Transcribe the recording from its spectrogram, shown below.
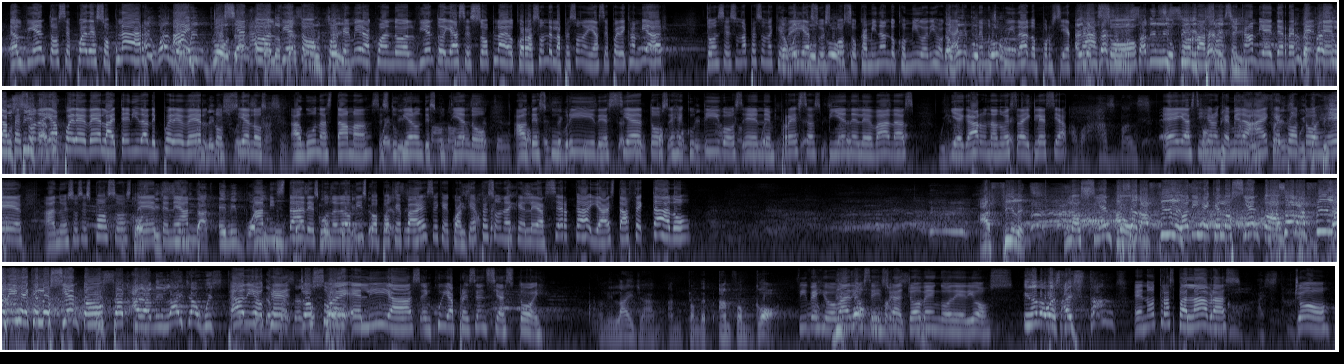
el viento se puede soplar. Ay wind yo blows, the siento el viento porque mira cuando el viento ya se sopla el corazón de la persona ya se puede cambiar entonces una persona que veía a su esposo caminando conmigo dijo que hay wind que tener mucho cuidado por si acaso su corazón se cambia y de repente la persona ya puede ver la eternidad y puede ver los cielos. Algunas damas estuvieron discutiendo al descubrir de ciertos ejecutivos en empresas bien elevadas llegaron a nuestra iglesia. Ellas dijeron que mira, hay que proteger a nuestros esposos de tener amistades con el obispo porque parece que cualquier persona que le acerca ya está afectado. I feel it. Lo siento. I said, I feel it. Yo dije que lo siento. I said, I feel Yo dije que lo siento. He said, I am Elijah which Él dijo que yo soy. Elías en cuya presencia estoy. I'm Elijah. I'm, I'm from the I'm from God. Vive Jehová Before Dios Israel. Yo vengo de Dios. In other words, I stand. En otras palabras, God, yo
